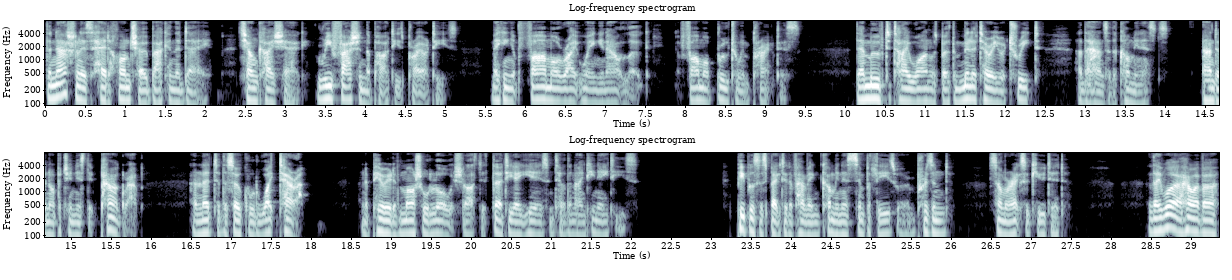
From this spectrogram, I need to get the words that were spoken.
The nationalist head honcho back in the day, Chiang Kai shek, refashioned the party's priorities, making it far more right wing in outlook, far more brutal in practice. Their move to Taiwan was both a military retreat at the hands of the communists and an opportunistic power grab, and led to the so called White Terror, and a period of martial law which lasted 38 years until the 1980s. People suspected of having communist sympathies were imprisoned, some were executed. They were, however,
